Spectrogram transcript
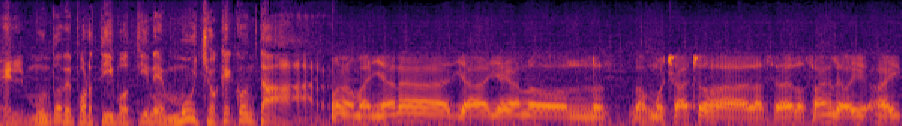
El mundo deportivo tiene mucho que contar. Bueno, mañana ya llegan los, los- los muchachos a la ciudad de Los Ángeles. Hoy hay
